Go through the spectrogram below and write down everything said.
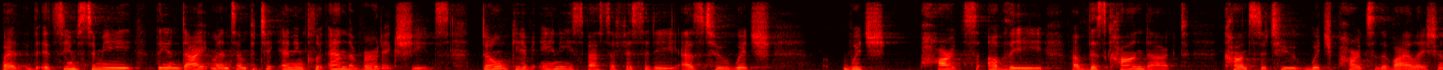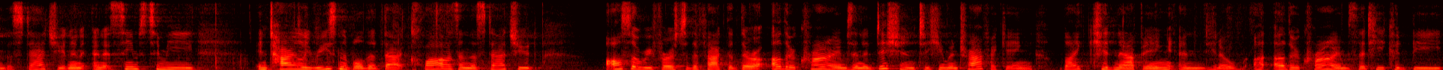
But it seems to me the indictments and partic- and include and the verdict sheets don't give any specificity as to which which parts of the of this conduct constitute which parts of the violation of the statute. And, and it seems to me entirely reasonable that that clause in the statute also refers to the fact that there are other crimes in addition to human trafficking, like kidnapping and, you know, other crimes that he could be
